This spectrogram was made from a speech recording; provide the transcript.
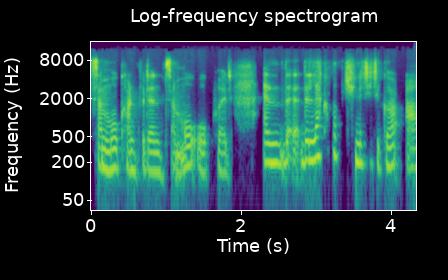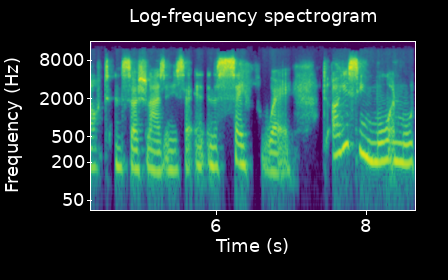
some more confident, some more awkward, and the, the lack of opportunity to go out and socialize, and you say in, in a safe way. Are you seeing more and more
